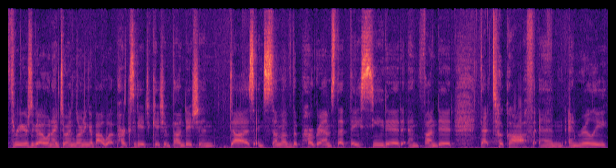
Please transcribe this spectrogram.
three years ago when I joined learning about what Park City Education Foundation does and some of the programs that they seeded and funded that took off and, and really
